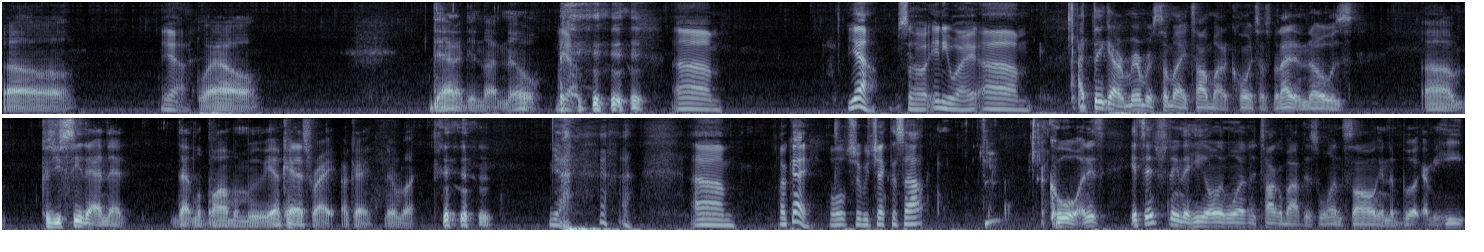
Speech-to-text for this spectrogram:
Uh, Yeah, wow. That I did not know. yeah, um, yeah. So anyway, um, I think I remember somebody talking about a coin toss, but I didn't know it was because you see that in that that La Bamba movie. Okay, that's right. Okay, never mind. yeah. um, okay. Well, should we check this out? cool, and it's it's interesting that he only wanted to talk about this one song in the book. I mean, he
